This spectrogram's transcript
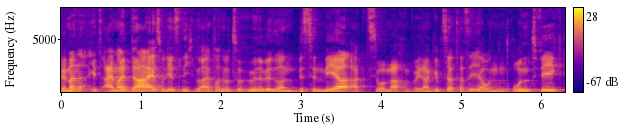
Wenn man jetzt einmal da ist und jetzt nicht nur einfach nur zur Höhle will, sondern ein bisschen mehr Aktion machen will, dann gibt es da tatsächlich auch einen Rundweg,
